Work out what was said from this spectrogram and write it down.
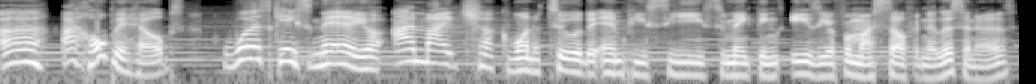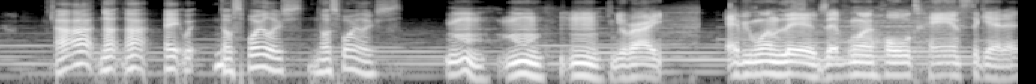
Uh, I hope it helps. Worst case scenario, I might chuck one or two of the NPCs to make things easier for myself and the listeners. Uh, uh no, no, hey, wait, no spoilers, no spoilers. Mm, mm, mm, you're right. Everyone lives, everyone holds hands together,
